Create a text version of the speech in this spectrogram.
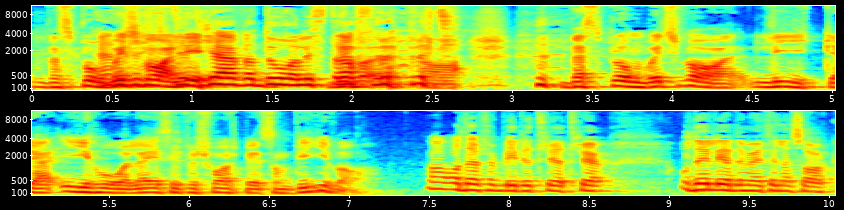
West En Bromwich var riktigt lika... jävla dålig straff för övrigt. ja, West Bromwich var lika ihåliga i sitt försvarsspel som vi var. Ja, och därför blir det 3-3. Och det leder mig till en sak.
